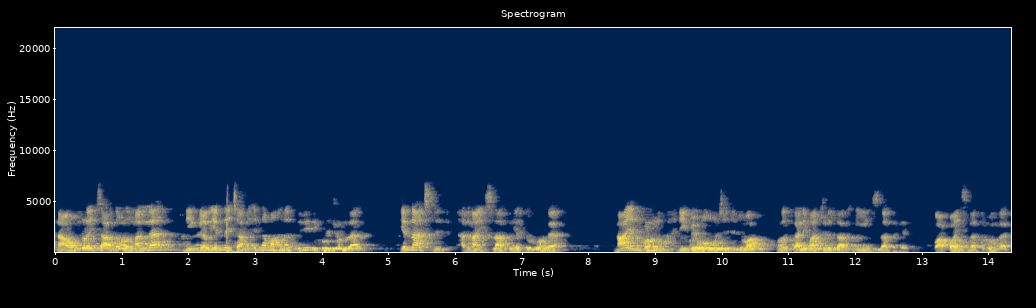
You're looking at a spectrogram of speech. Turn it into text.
நான் உங்களை சார்ந்தவனும் அல்ல நீங்கள் என்னை சார்ந்த என்ன மகன திடீர்னு இப்படி சொல்ற? என்ன ஆச்சு அது நான் இஸ்லாத்தை ஏற்றுக்கொண்டேன். நான் என்ன பண்ணணும்? நீ போய் ஒவ்வொரு செஞ்சுட்டு வா. உனக்கு களிமா சொல்லித்தார் நீ இஸ்லாத்தை கேட்டு வாப்பா இஸ்லாத்துக்கு வந்தார்.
